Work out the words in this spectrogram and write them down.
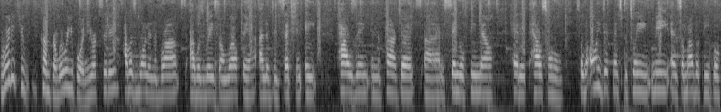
Where did you come from? Where were you born? New York City? I was born in the Bronx. I was raised on welfare. I lived in Section 8 housing in the projects. I had a single female headed household. So the only difference between me and some other people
